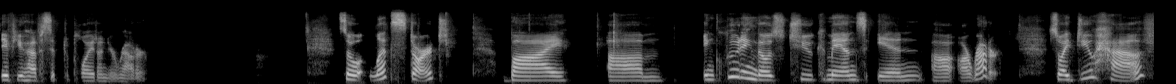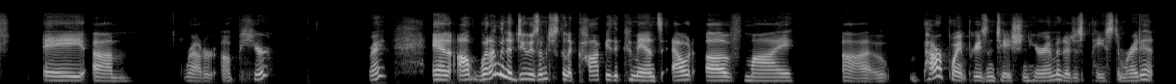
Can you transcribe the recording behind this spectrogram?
if you have SIP deployed on your router. So let's start by um, including those two commands in uh, our router. So I do have a um, router up here, right? And um, what I'm going to do is I'm just going to copy the commands out of my uh, PowerPoint presentation here. I'm going to just paste them right in.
